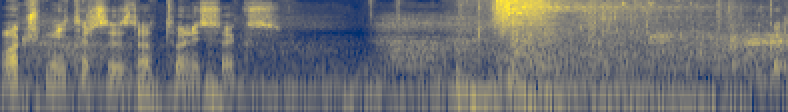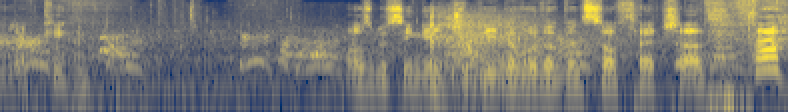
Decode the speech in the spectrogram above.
Much meters is that? 26? You got lucky. I was missing HP, that would have been soft headshot. Ha!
